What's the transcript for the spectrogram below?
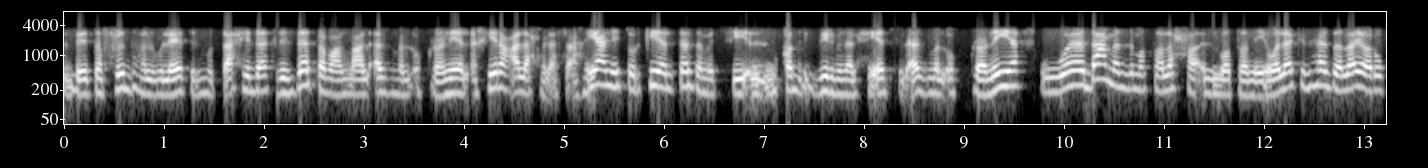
بتفرضها الولايات المتحدة بالذات طبعا مع الأزمة الأوكرانية الأخيرة على حلفائها. يعني تركيا التزمت في قدر كبير من الحياد في الأزمة الأوكرانية ودعما لمصالحها الوطنية ولكن هذا لا يروق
